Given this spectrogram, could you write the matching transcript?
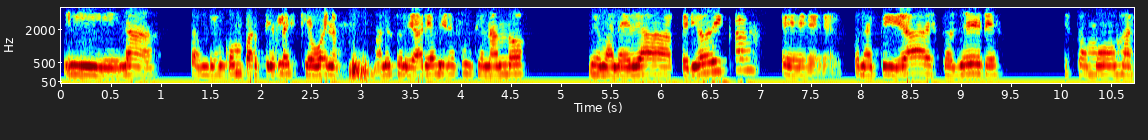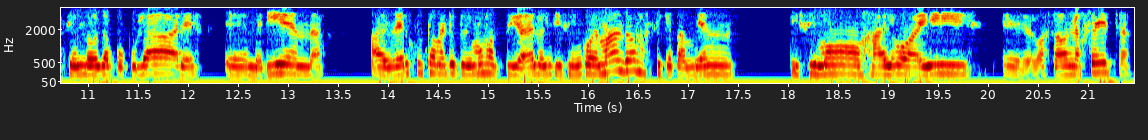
Y nada, también compartirles que, bueno, Manos Solidarias viene funcionando de manera periódica, eh, con actividades, talleres, estamos haciendo ya populares, eh, meriendas. ver justamente tuvimos actividad el 25 de mayo, así que también hicimos algo ahí eh, basado en la fecha,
